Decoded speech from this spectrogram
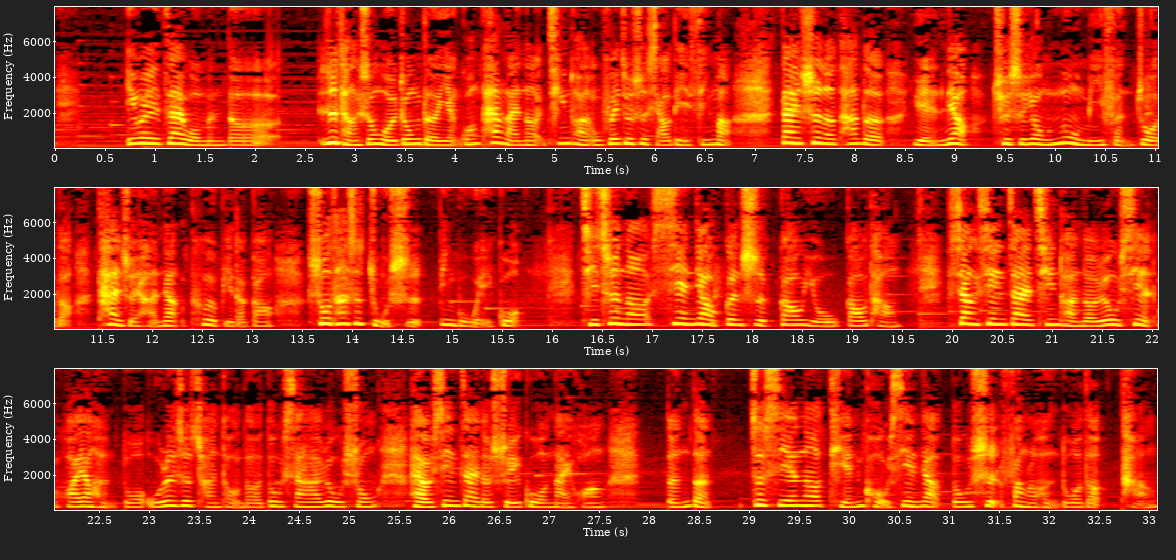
因为在我们的日常生活中的眼光看来呢，青团无非就是小点心嘛，但是呢，它的原料却是用糯米粉做的，碳水含量特别的高，说它是主食并不为过。其次呢，馅料更是高油高糖，像现在青团的肉馅花样很多，无论是传统的豆沙肉松，还有现在的水果奶黄等等。这些呢，甜口馅料都是放了很多的糖。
